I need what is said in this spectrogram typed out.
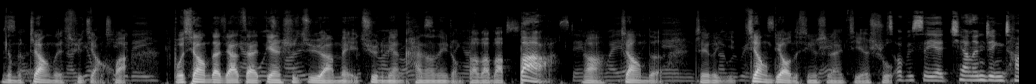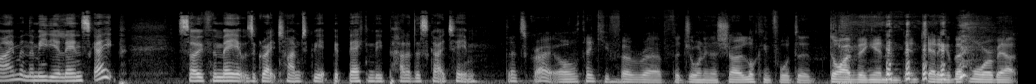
那么这样的去讲话，不像大家在电视剧啊、美剧里面看到那种叭叭叭叭啊这样的这个以降调的形式来结束。 Obviously, a challenging time in the media landscape. So for me, it was a great time to get back and be part of the Sky team. That's great. Well, thank you for uh, for joining the show. Looking forward to diving in and, and chatting a bit more about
